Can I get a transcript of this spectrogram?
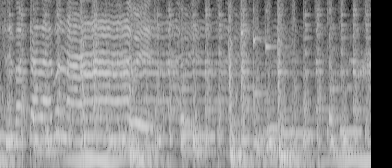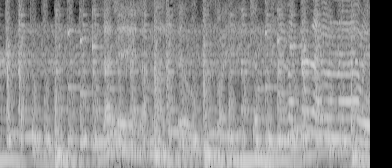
sibatala nawe. Lalela maseu kuzwa yithu. Sibatala nawe.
